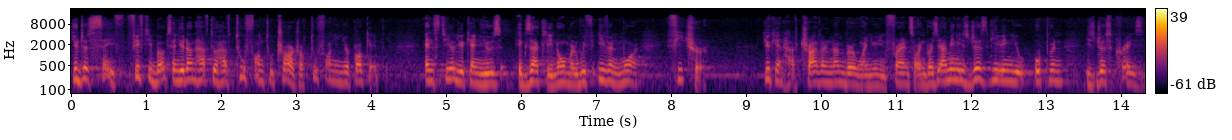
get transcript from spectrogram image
You just save 50 bucks and you don't have to have two phone to charge or two phone in your pocket, and still you can use exactly normal with even more feature. You can have travel number when you're in France or in Brazil. I mean, it's just giving you open... It's just crazy.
